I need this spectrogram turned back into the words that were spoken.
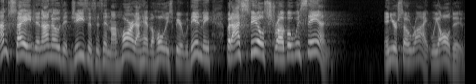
I'm saved and I know that Jesus is in my heart. I have the Holy Spirit within me, but I still struggle with sin. And you're so right. We all do.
